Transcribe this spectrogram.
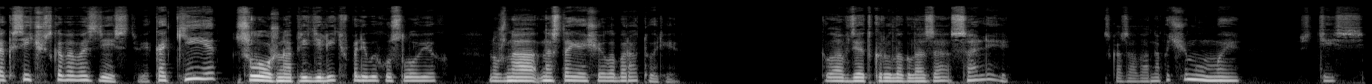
токсического воздействия. Какие, сложно определить в полевых условиях. Нужна настоящая лаборатория. Клавдия открыла глаза. — Салли, — сказала она, — почему мы здесь?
